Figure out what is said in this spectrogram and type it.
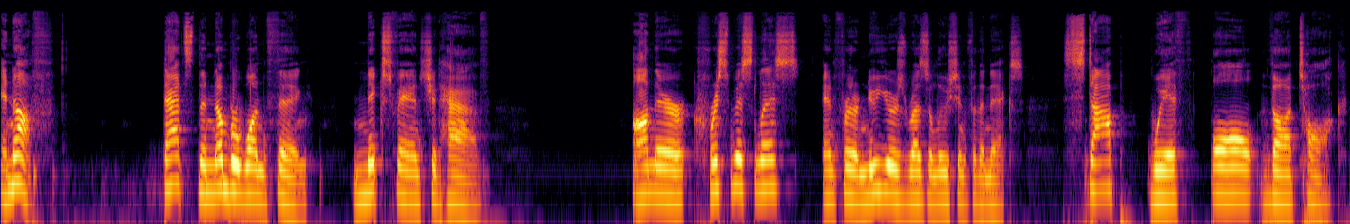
Enough. That's the number one thing Knicks fans should have on their Christmas list and for their New Year's resolution for the Knicks. Stop with all the talk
